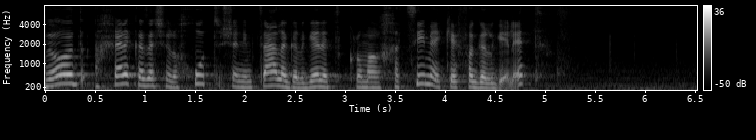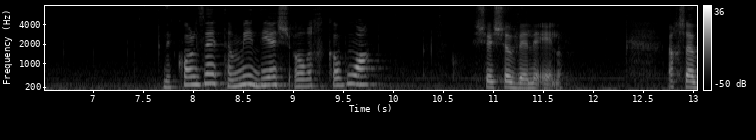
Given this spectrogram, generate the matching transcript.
ועוד החלק הזה של החוט שנמצא על הגלגלת, כלומר חצי מהיקף הגלגלת. לכל זה תמיד יש אורך קבוע ששווה ל-L. עכשיו,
